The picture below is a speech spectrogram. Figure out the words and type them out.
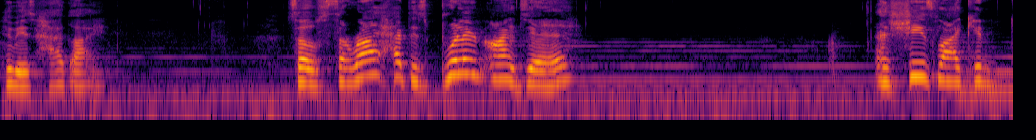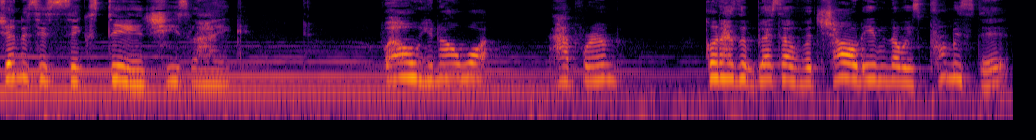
who is Hagar. So Sarai had this brilliant idea, and she's like in Genesis 16, she's like, Well, you know what, Abraham, God hasn't blessed us with a child even though He's promised it.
